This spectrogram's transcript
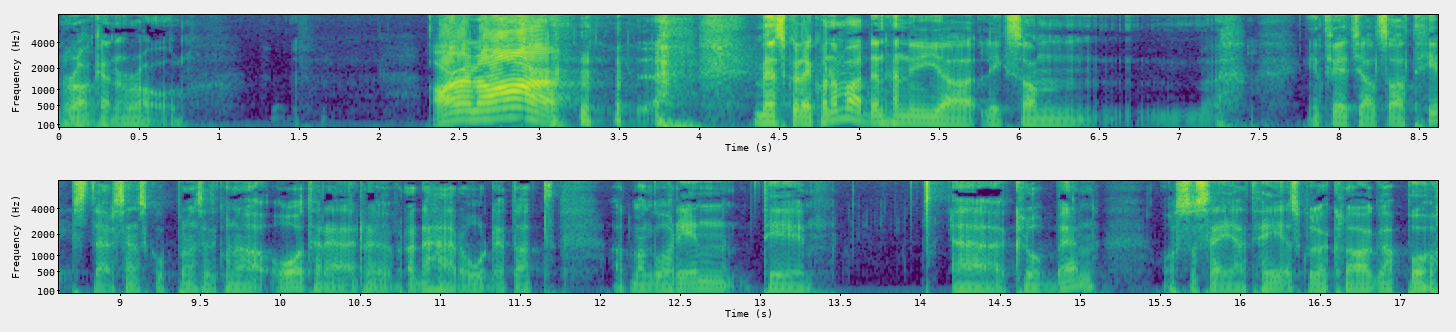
rock and roll. R&R! Men skulle det kunna vara den här nya liksom... Inte vet jag alltså att hipster sen skulle på något sätt kunna återerövra det här ordet att, att man går in till eh, klubben och så säger att hej jag skulle klaga på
